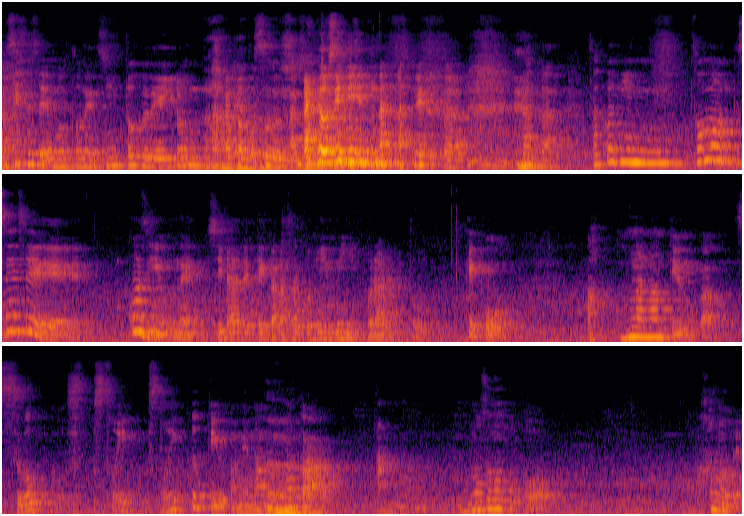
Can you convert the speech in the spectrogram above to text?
も先生本当ね人徳でいろんな方とすぐ仲良しになられるからなんか作品その先生個人をね知られてから作品見に来られると結構あこんななんていうのかすごくスストイックストイックっていうかねなん,、うん。なんかあのものすごくこう刃の上を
